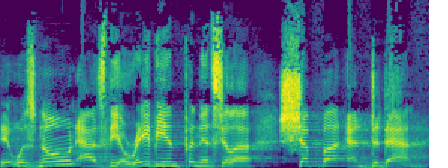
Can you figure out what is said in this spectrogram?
it was known as the Arabian Peninsula, Sheba and Dedan.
